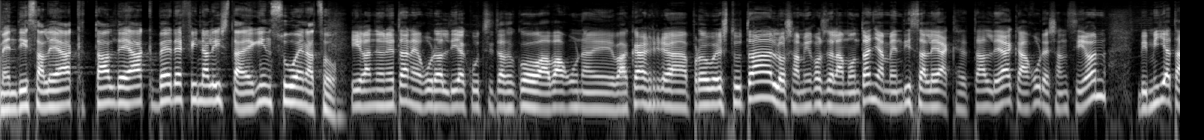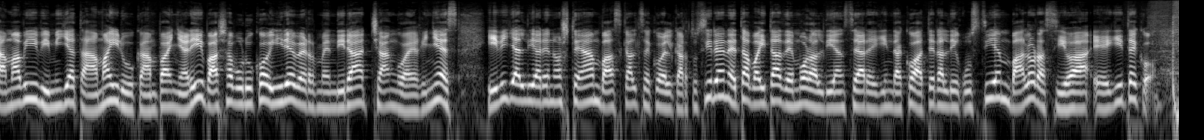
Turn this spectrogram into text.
Mendizaleak taldeak bere finalista egin zuen atzo. Igande honetan eguraldiak utzitatuko abaguna bakarra probestuta, Los Amigos de la Montaña Mendizaleak taldeak agur esan zion 2012-2013 kanpainari basaburuko ireber mendira txangoa eginez. Ibilaldiaren ostean bazkaltzeko elkartu ziren eta baita demoraldian zehar egindako ateraldi guztien balorazioa egiteko.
